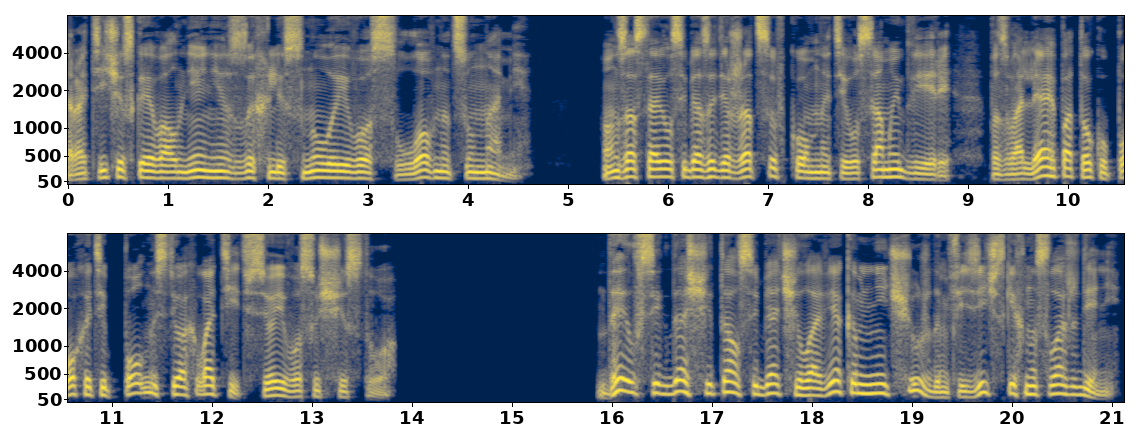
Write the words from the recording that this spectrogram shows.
Эротическое волнение захлестнуло его словно цунами. Он заставил себя задержаться в комнате у самой двери, позволяя потоку похоти полностью охватить все его существо. Дейл всегда считал себя человеком не чуждым физических наслаждений,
